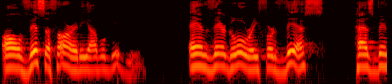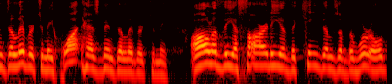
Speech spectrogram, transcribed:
"All this authority I will give you, and their glory, for this." Has been delivered to me. What has been delivered to me? All of the authority of the kingdoms of the world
